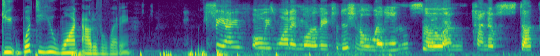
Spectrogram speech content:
Do you, what do you want out of a wedding? See, I've always wanted more of a traditional wedding, so I'm kind of stuck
